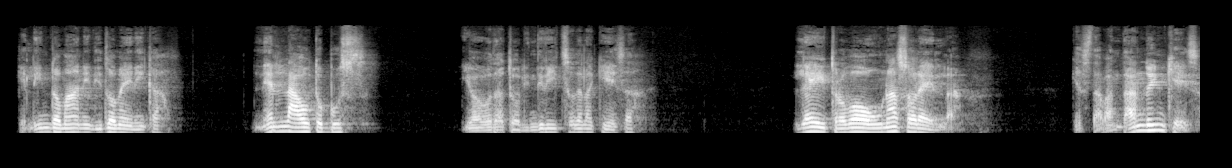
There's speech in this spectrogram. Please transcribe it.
Che l'indomani di domenica, nell'autobus, io avevo dato l'indirizzo della chiesa, lei trovò una sorella che stava andando in chiesa,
